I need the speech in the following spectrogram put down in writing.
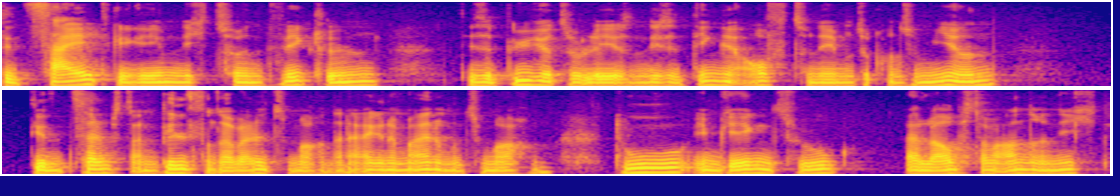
die Zeit gegeben, dich zu entwickeln, diese Bücher zu lesen, diese Dinge aufzunehmen, zu konsumieren, dir selbst ein Bild von der Welt zu machen, deine eigene Meinung zu machen Du im Gegenzug erlaubst aber anderen nicht,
